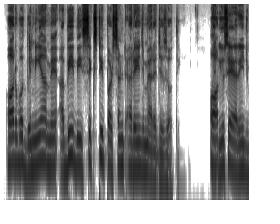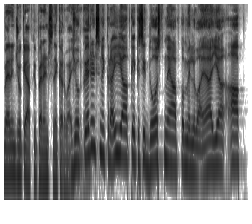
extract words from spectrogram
اور وہ دنیا میں ابھی بھی سکسٹی پرسینٹ ارینج میرجز ہوتی ہیں۔ اور یو سے ارینج میرج جو کہ آپ کے پیرنٹس نے کروائی جو پیرنٹس نے کرائی یا آپ کے کسی دوست نے آپ کو ملوایا یا آپ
